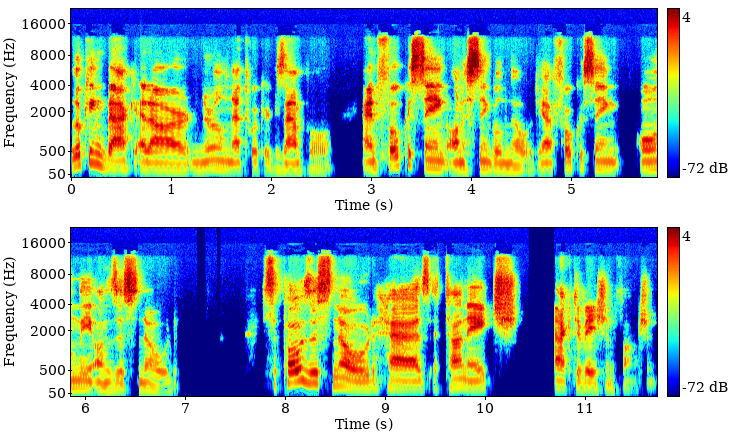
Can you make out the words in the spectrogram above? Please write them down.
looking back at our neural network example and focusing on a single node, yeah, focusing only on this node. Suppose this node has a tanh activation function.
